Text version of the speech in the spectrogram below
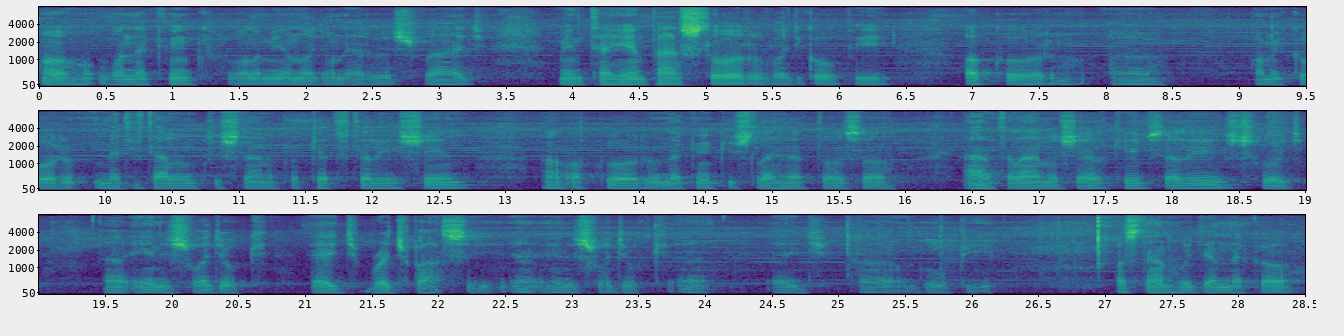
ha van nekünk valamilyen nagyon erős vágy, mint tehén pásztor vagy gópi, akkor amikor meditálunk Krisnának a kedvtelésén, akkor nekünk is lehet az a általános elképzelés, hogy én is vagyok egy Brajbasi, én is vagyok egy gópi. Aztán, hogy ennek a,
